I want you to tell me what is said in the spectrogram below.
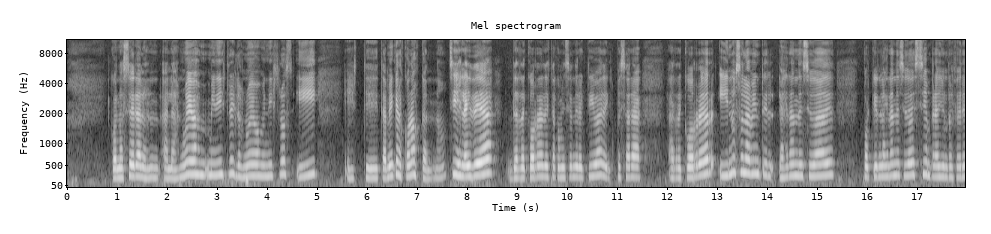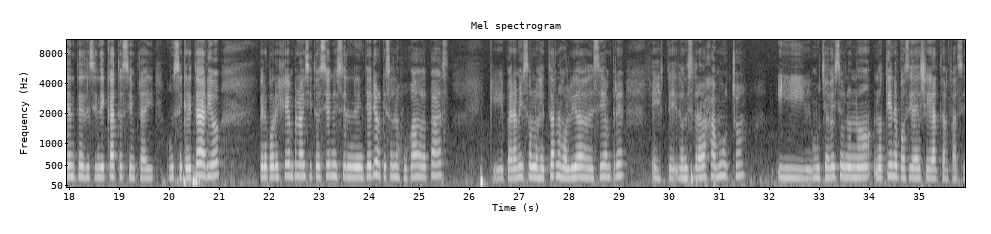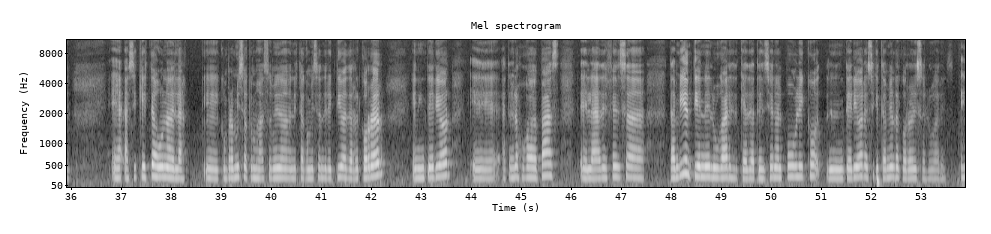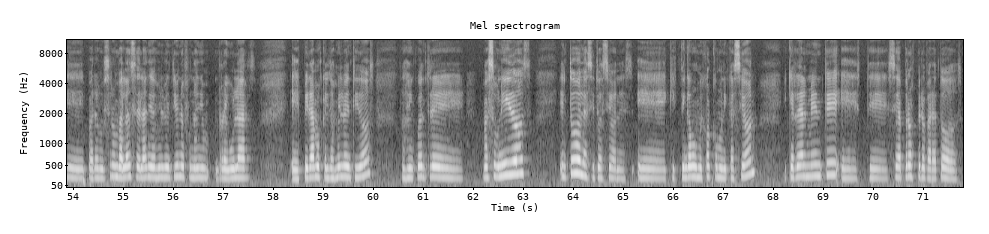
conocer a, las nuevas ministras y los nuevos ministros y este, también que nos conozcan, ¿no? Sí, es la idea de recorrer esta comisión directiva, de empezar a, recorrer y no solamente las grandes ciudades, porque en las grandes ciudades siempre hay un referente del sindicato, siempre hay un secretario, pero por ejemplo hay situaciones en el interior que son los juzgados de paz, que para mí son los eternos olvidados de siempre, este, donde se trabaja mucho y muchas veces uno no, no tiene posibilidad de llegar tan fácil. Eh, así que este es uno de los eh, compromisos que hemos asumido en esta comisión directiva de recorrer en interior eh, a través de los juzgados de paz. la defensa también tiene lugares que de atención al público en interior, así que también recorrer esos lugares. para hacer un balance del año 2021 fue un año regular, esperamos que el 2022 nos encuentre más unidos en todas las situaciones, eh, que tengamos mejor comunicación y que realmente este, sea próspero para todos.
